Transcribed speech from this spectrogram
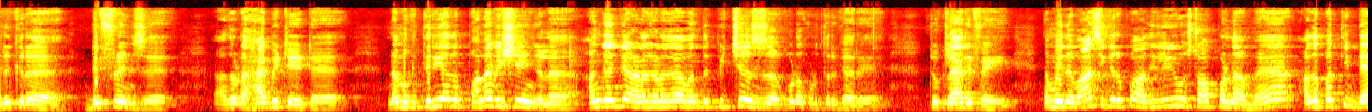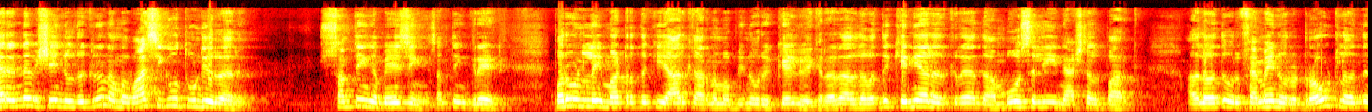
இருக்கிற டிஃப்ரென்ஸு அதோட ஹேபிட்டேட்டு நமக்கு தெரியாத பல விஷயங்களை அங்கங்கே அழகழகாக வந்து பிக்சர்ஸை கூட கொடுத்துருக்காரு டு கிளாரிஃபை நம்ம இதை வாசிக்கிறப்போ அதுலேயும் ஸ்டாப் பண்ணாமல் அதை பற்றி வேறு என்ன விஷயங்கள் இருக்குன்னு நம்ம வாசிக்கவும் தூண்டிடுறாரு. சம்திங் அமேசிங் சம்திங் கிரேட் பருவநிலை மாற்றத்துக்கு யார் காரணம் அப்படின்னு ஒரு கேள்வி வைக்கிறாரு. அதில் வந்து கென்யாவில் இருக்கிற அந்த அம்போசலி நேஷ்னல் பார்க். அதில் வந்து ஒரு ஃபெமைன் ஒரு ட்ரவுட்டில் வந்து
